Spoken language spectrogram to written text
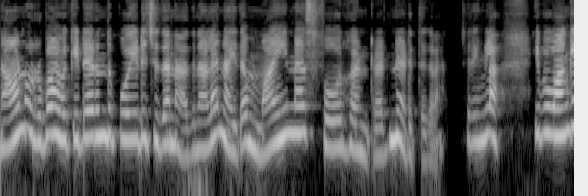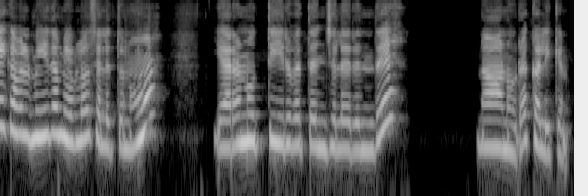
நானூறுரூபா அவகிட்ட இருந்து போயிடுச்சு தானே. அதனால நான் இதை மைனஸ் ஃபோர் ஹண்ட்ரட்னு எடுத்துக்கிறேன். சரிங்களா? இப்போ வங்கிக்கு அவள் மீதம் எவ்வளோ செலுத்தணும்? இரநூத்தி இருபத்தஞ்சிலிருந்து நானூறை கழிக்கணும்.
